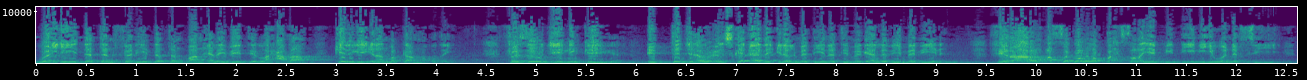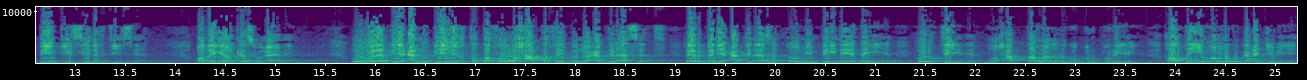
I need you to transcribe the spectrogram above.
Waxiidatan fariidatan baan helay bay tii laxadaad keligay inaan markaa noqday. Fa zawjii ninkayga ittajaha wuxuu iska aaday ila almadiinati magaaladii madiina. Firaaran asagoo la baxsanaya bidiinihi wa nafsihi diinkiisii naftiisa odaygii halkaasuu aaday. Wa waladii canugeeyi ikhtadafa waxaa dafay banu cabdilasad reer bani cabdilasad oo min bayna yadaya hortayda muxataman lagu burburiyey hadiiman lagu gacan jabiyey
